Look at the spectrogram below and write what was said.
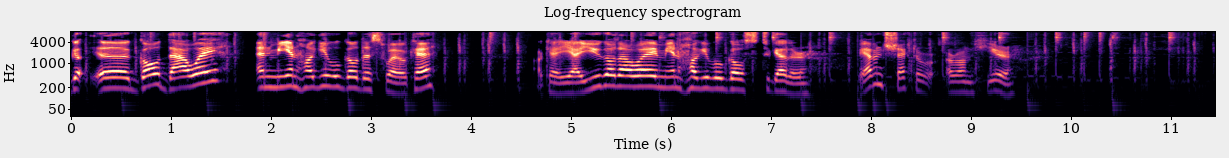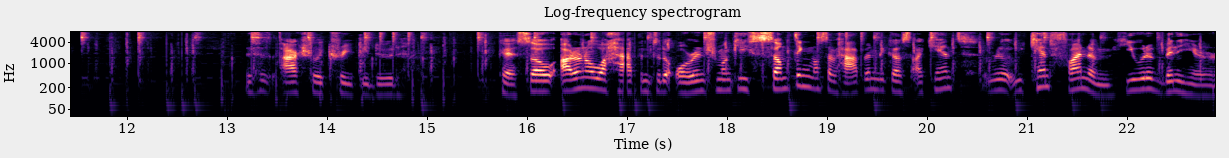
go, uh, go that way, and me and Huggy will go this way, okay? Okay, yeah, you go that way, me and Huggy will go together. We haven't checked around here. This is actually creepy, dude. Okay, so I don't know what happened to the orange monkey. Something must have happened because I can't really, we can't find him. He would have been here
